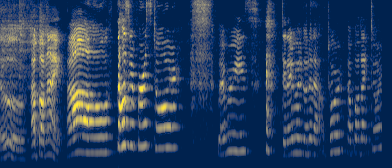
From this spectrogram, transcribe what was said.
Oh, Up All Night. Oh, that was your first tour. Memories. Did anyone go to that tour? Up All Night tour?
